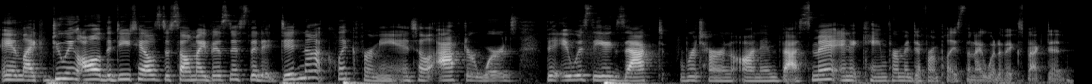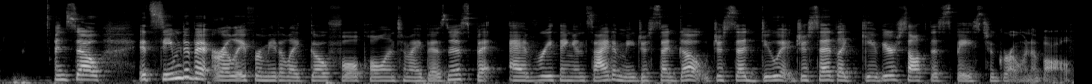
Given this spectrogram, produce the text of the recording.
and like doing all the details to sell my business that it did not click for me until afterwards that it was the exact return on investment and it came from a different place than I would have expected. And so it seemed a bit early for me to like go full pull into my business, but everything inside of me just said go, just said do it, just said like give yourself the space to grow and evolve.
